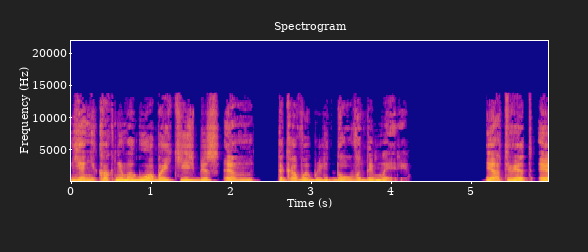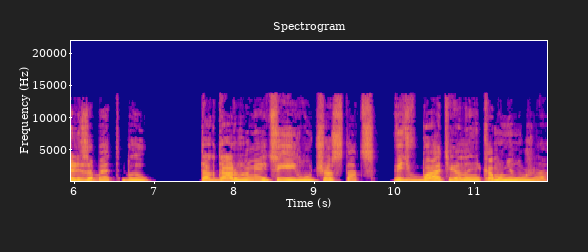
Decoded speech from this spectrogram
Я никак не могу обойтись без Энн, таковы были доводы Мэри. И ответ Элизабет был, тогда, разумеется, ей лучше остаться, ведь в бате она никому не нужна.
